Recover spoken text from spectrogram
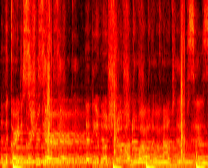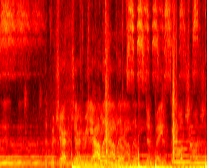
And the greatest trigger that the emotional underworld encounters is the projected reality of system-based consciousness.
